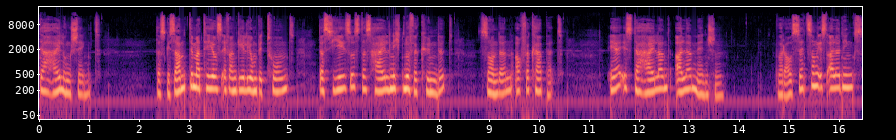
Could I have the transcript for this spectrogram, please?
der Heilung schenkt. Das gesamte Matthäusevangelium betont, dass Jesus das Heil nicht nur verkündet, sondern auch verkörpert. Er ist der Heiland aller Menschen. Voraussetzung ist allerdings,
